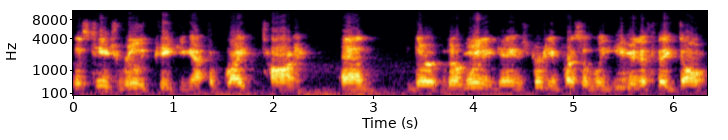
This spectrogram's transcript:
this team's really peaking at the right time. And they're, they're winning games pretty impressively, even if they don't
